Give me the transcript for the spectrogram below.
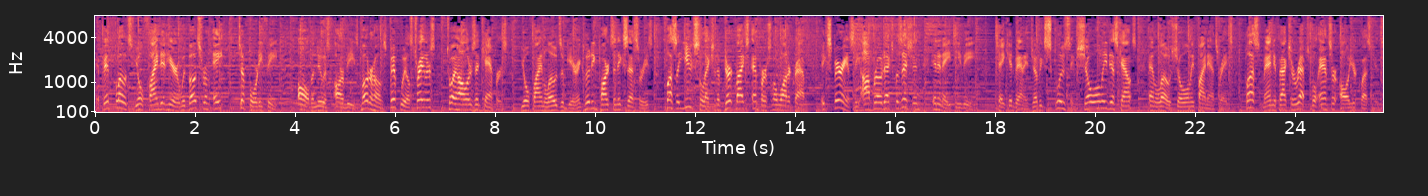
if it floats, you'll find it here with boats from 8 to 40 feet. All the newest RVs, motorhomes, fifth wheels, trailers, toy haulers, and campers. You'll find loads of gear, including parts and accessories, plus a huge selection of dirt bikes and personal watercraft. Experience the off-road exposition in an ATV. Take advantage of exclusive show-only discounts and low show-only finance rates. Plus, manufacturer reps will answer all your questions.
